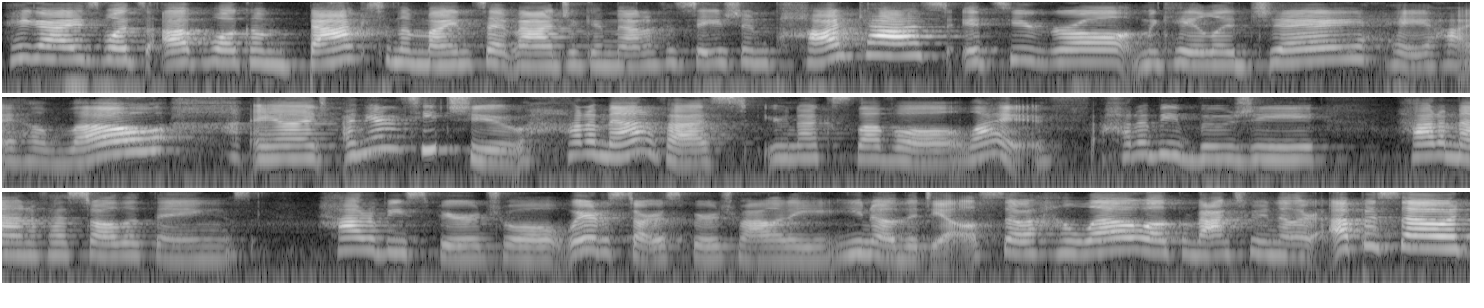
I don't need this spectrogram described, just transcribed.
Hey guys, what's up? Welcome back to the Mindset, Magic, and Manifestation podcast. It's your girl, Michaela J. Hey, hi, hello. And I'm here to teach you how to manifest your next level life, how to be bougie how to manifest all the things, how to be spiritual, where to start with spirituality. You know the deal. So, hello, welcome back to another episode.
